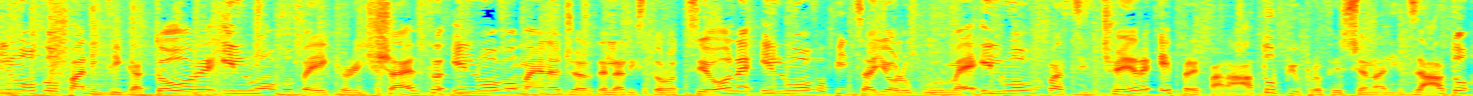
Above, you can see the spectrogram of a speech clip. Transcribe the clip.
Il nuovo panificatore, il nuovo bakery chef, il nuovo manager della ristorazione, il nuovo pizzaiolo gourmet, il nuovo pasticcere è preparato, più professionalizzato,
